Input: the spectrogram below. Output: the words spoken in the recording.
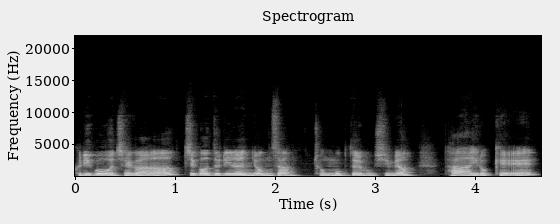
그리고 제가 찍어드리는 영상 종목들 보시면 다 이렇게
